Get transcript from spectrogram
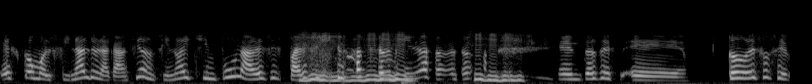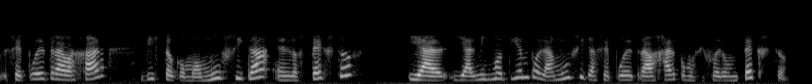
Es como el final de una canción. Si no hay chimpún, a veces parece que no ha terminado. Entonces, eh, todo eso se, se puede trabajar visto como música en los textos y al, y al mismo tiempo la música se puede trabajar como si fuera un texto.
